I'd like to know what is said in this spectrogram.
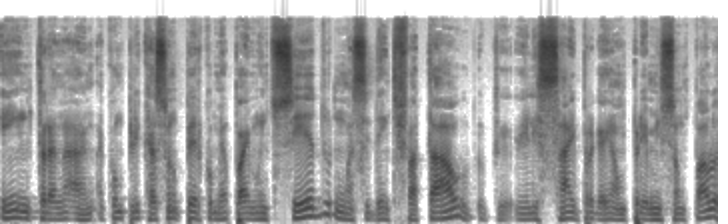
entra na, na complicação, eu perco meu pai muito cedo, num acidente fatal. Ele sai para ganhar um prêmio em São Paulo.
